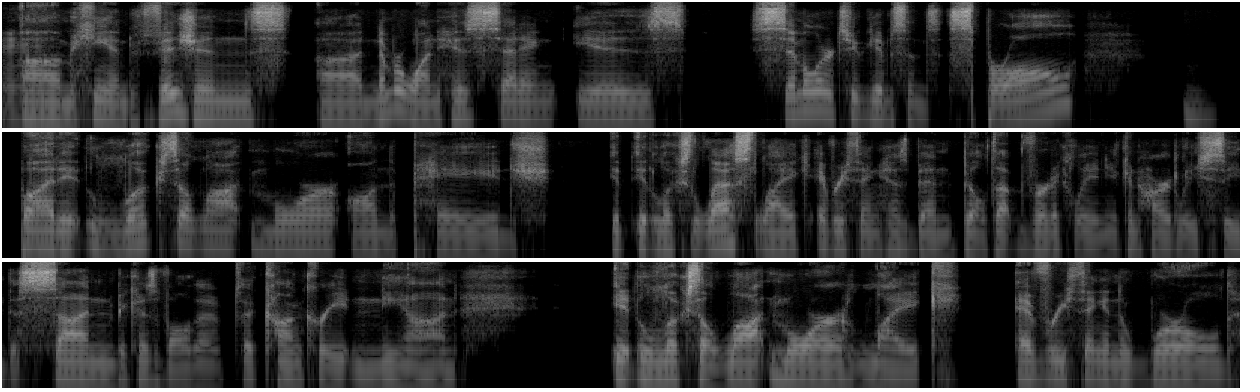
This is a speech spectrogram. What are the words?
Mhm. um, he envisions uh, number one, his setting is similar to Gibson's Sprawl, but it looks a lot more on the page. It, it looks less like everything has been built up vertically and you can hardly see the sun because of all the, the concrete and neon. It looks a lot more like everything in the world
